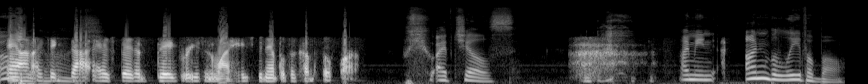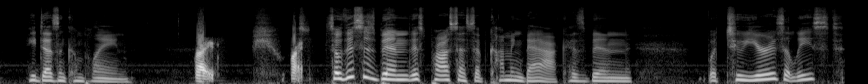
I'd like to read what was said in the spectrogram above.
Oh, and I think that has been a big reason why he's been able to come so far. I have chills. I mean, unbelievable. He doesn't complain. Right. Right. So this has been this process of coming back has been what two years at least.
